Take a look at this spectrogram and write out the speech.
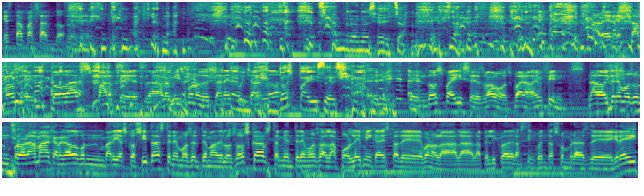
¿qué está pasando? internacional. Sandro no se echa. A ver, estamos en todas partes. Ahora mismo nos están escuchando. En dos países ya. En, en dos países, vamos. Bueno, en fin. Nada, hoy tenemos un programa cargado con varias cositas. Tenemos el tema de los Oscars, también tenemos a la polémica esta de, bueno, la, la- la película de las 50 sombras de Grey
